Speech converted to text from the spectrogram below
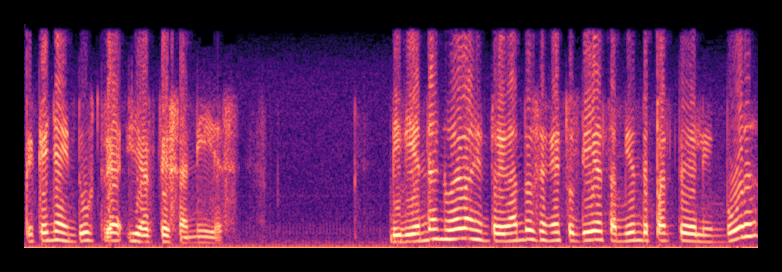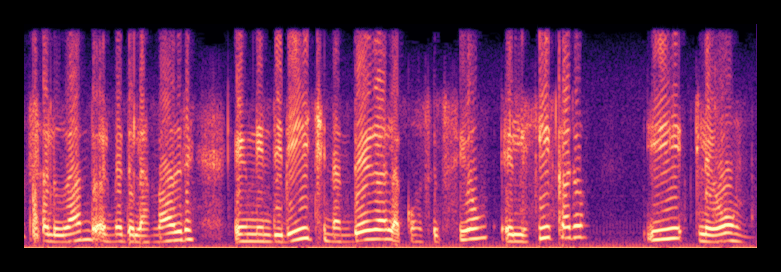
pequeña industria y artesanías. Viviendas nuevas entregándose en estos días también de parte del INBUR, saludando el mes de las madres en Nindirí, Chinandega, La Concepción, El Jícaro y León.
